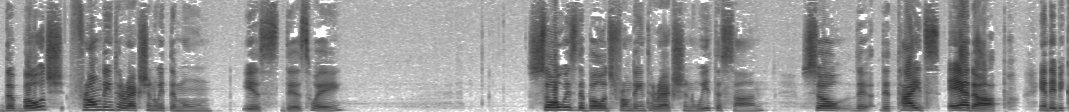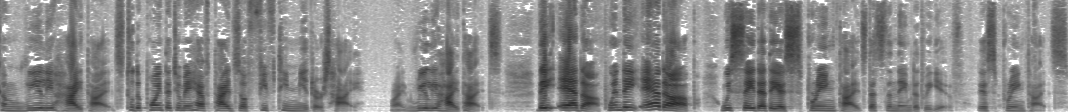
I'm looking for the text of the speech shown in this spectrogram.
the bulge from the interaction with the moon is this way. So is the bulge from the interaction with the sun. So the, the tides add up and they become really high tides to the point that you may have tides of 15 meters high right? Really high tides. They add up. When they add up, we say that they are spring tides. That's the name that we give. They're spring tides.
